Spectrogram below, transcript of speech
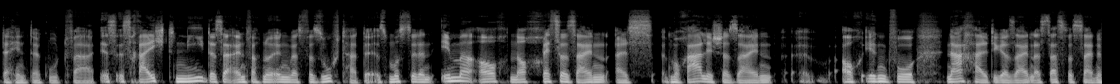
dahinter gut war. Es, es reicht nie, dass er einfach nur irgendwas versucht hatte. Es musste dann immer auch noch besser sein als moralischer sein, äh, auch irgendwo nachhaltiger sein als das, was seine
